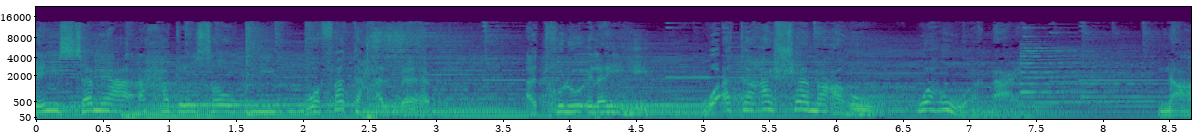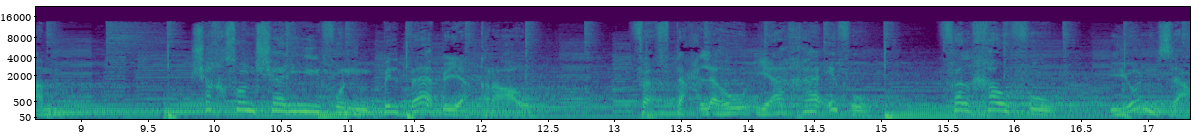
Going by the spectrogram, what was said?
إن سمع أحد صوتي وفتح الباب أدخل إليه وأتعشى معه وهو معي. نعم شخص شريف بالباب يقرع فافتح له يا خائف فالخوف ينزع.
